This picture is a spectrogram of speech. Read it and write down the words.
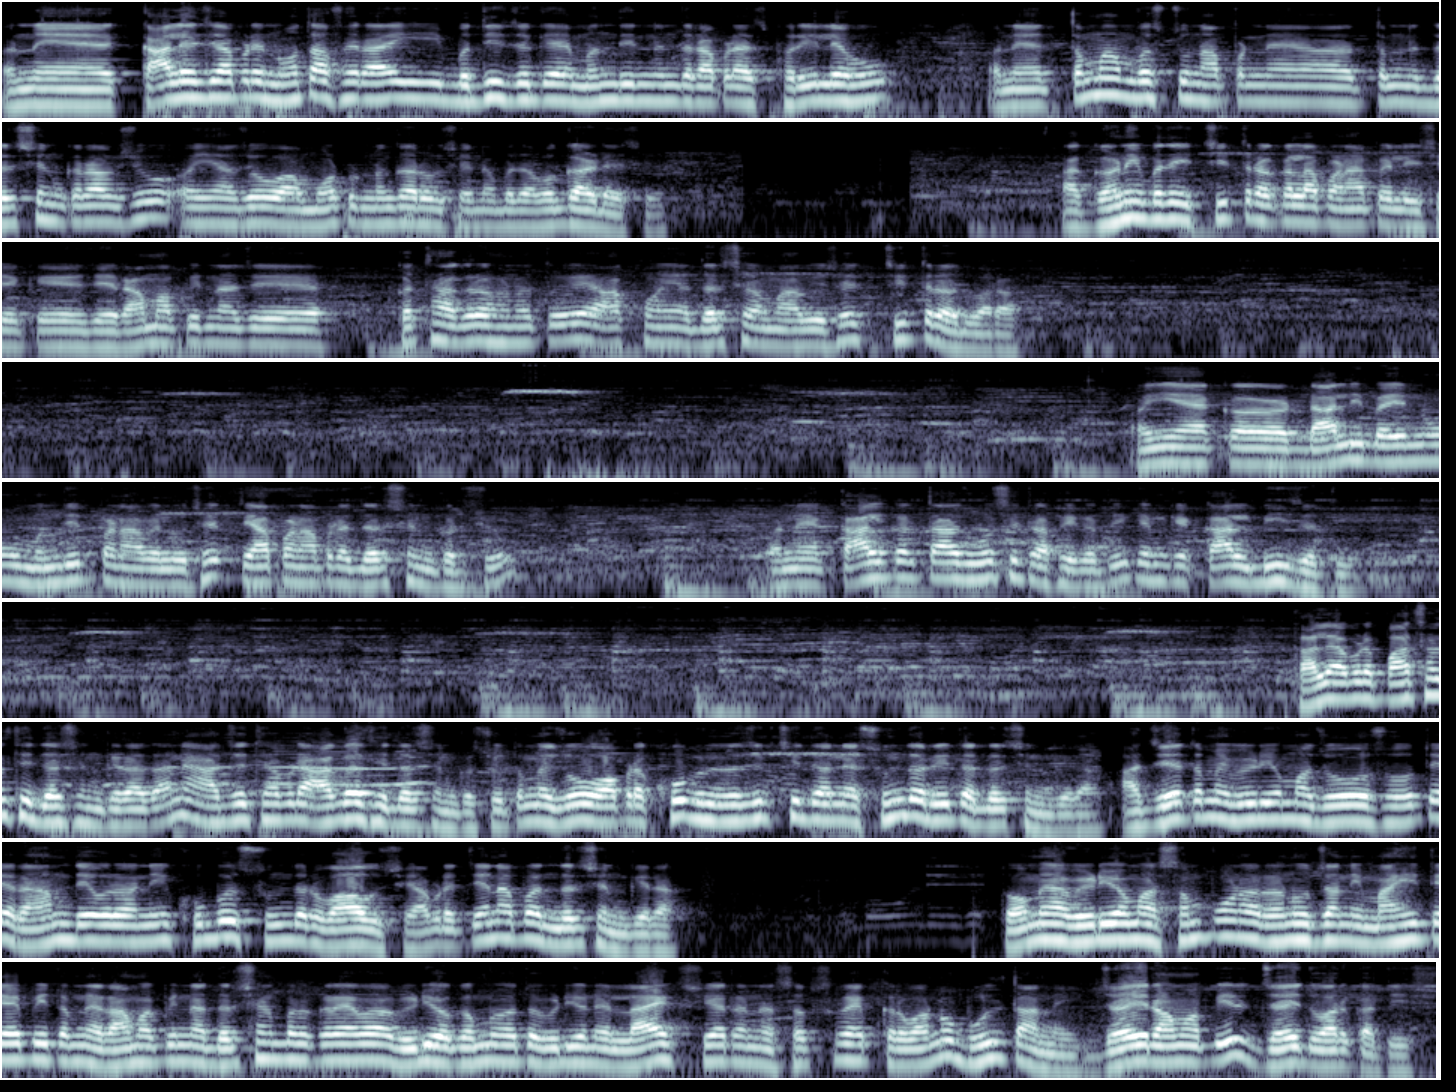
અને કાલે જે આપણે નહોતા ફેરાય એ બધી જગ્યાએ મંદિરની અંદર આપણે ફરી લેવું. અને તમામ વસ્તુના આપણને તમને દર્શન કરાવશું. અહીંયા જો આ મોટું નગારું છે એને બધા વગાડે છે. આ ઘણી બધી ચિત્રકલા પણ આપેલી છે કે જે રામાપીરના જે કથાગ્રહણ હતું એ આખું અહીંયા દર્શાવવામાં આવ્યું છે ચિત્ર દ્વારા. અહીંયા એક ડાલીબાઈનું મંદિર પણ આવેલું છે, ત્યાં પણ આપણે દર્શન કરશું. અને કાલ કરતાં આજ ઓછી ટ્રાફિક હતી, કેમ કે કાલ બીજ હતી. કાલે આપણે પાછળથી દર્શન કર્યા હતા અને આજેથી આપણે આગળથી દર્શન કરશું. તમે જુઓ આપણે ખૂબ નજીકથી અને સુંદર રીતે દર્શન કર્યા. આ જે તમે વિડીયોમાં જોવો છો તે રામદેવરાની ખૂબ જ સુંદર વાવ છે. આપણે તેના પણ દર્શન કર્યા. તો અમે આ વિડીયોમાં સંપૂર્ણ રણુજાની માહિતી આપી, તમને રામાપીરના દર્શન પર કરાવ્યા. વીડિયો ગમ્યો હોય તો વિડીયોને લાઇક શેર અને સબસ્ક્રાઇબ કરવાનું ભૂલતા નહીં. જય રામાપીર, જય દ્વારકાધીશ.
